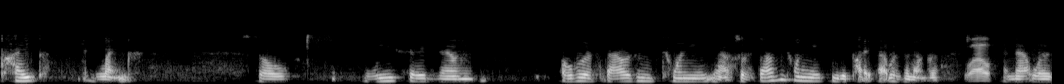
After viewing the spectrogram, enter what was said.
pipe length. So we saved them over a thousand twenty, yeah, so a thousand twenty-eight feet of pipe. That was the number Wow. and that was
